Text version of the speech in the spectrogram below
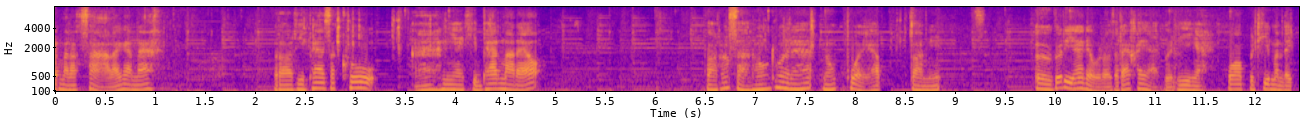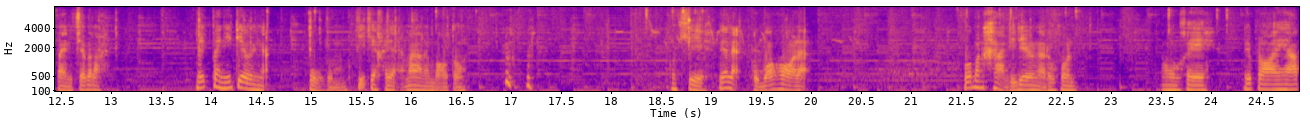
ทย์มารักษาแล้วกันนะ รอทีมแพทย์สักครู่ อ่านี่ไงทีมแพทย์มาแล้วฝากรักษาน้องด้วยนะฮะ น้องป่วยครับ ตอนนี้ เออ ก็ดีนะ เดี๋ยวเราจะได้ขยายพื้นที่ไง เพราะว่าพื้นที่มันเล็กไปใช่ปะล่ะ เล็กไปนิดเดียวเองอะ โอ้ผมขี้เกียจขยายมากเลยบอกตรง โอเคเนี่ยแหละ ผมว่าพอละเพราะว่ามันขาดทีเดียวเองอะทุกคน โอเค เรียบร้อยครับ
